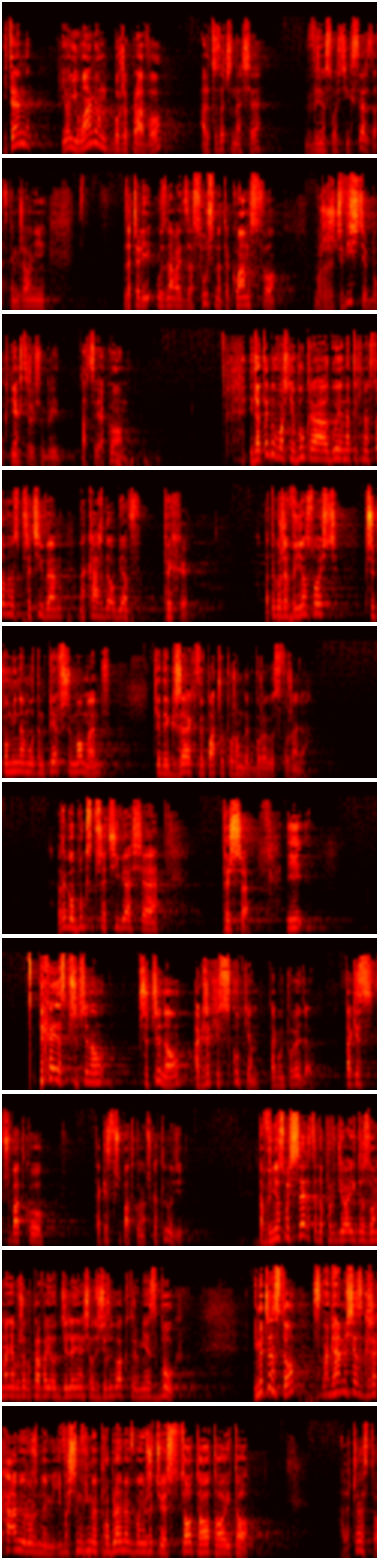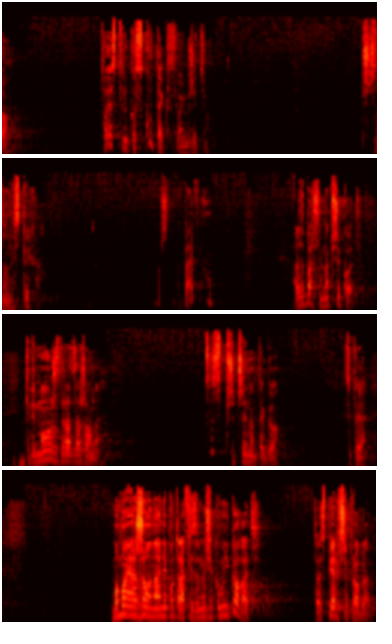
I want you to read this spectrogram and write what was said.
I ten, i oni łamią Boże prawo, ale to zaczyna się w wyniosłości ich serca, w tym, że oni zaczęli uznawać za słuszne to kłamstwo. Może rzeczywiście Bóg nie chce, żebyśmy byli tacy jak On. I dlatego właśnie Bóg reaguje natychmiastowym sprzeciwem na każdy objaw pychy. Dlatego, że wyniosłość przypomina mu ten pierwszy moment, kiedy grzech wypaczył porządek Bożego stworzenia. Dlatego Bóg sprzeciwia się pysze. I pycha jest przyczyną, przyczyną, a grzech jest skutkiem, tak bym powiedział. Tak jest w przypadku, tak jest w przypadku na przykład ludzi. Ta wyniosłość serca doprowadziła ich do złamania Bożego prawa i oddzielenia się od źródła, którym jest Bóg. I my często zmagamy się z grzechami różnymi i właśnie mówimy, problemem w moim życiu jest to, to, to i to. Ale często to jest tylko skutek w Twoim życiu. Przyczyną jest pycha. Na pewno. Ale zobaczcie, na przykład, kiedy mąż zdradza żonę, Co jest przyczyną tego? Ktoś powie, bo moja żona nie potrafi ze mną się komunikować. To jest pierwszy problem.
